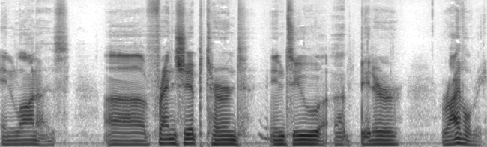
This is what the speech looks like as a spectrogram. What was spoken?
and Lana's uh, friendship turned into a bitter rivalry.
